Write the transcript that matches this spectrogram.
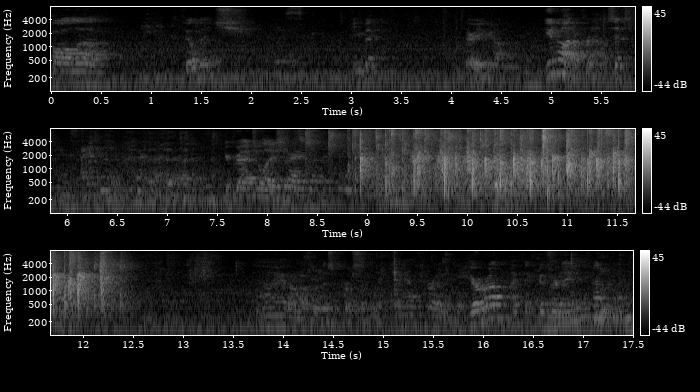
Paula Filbich. There you go. You know how to pronounce it. Congratulations. I don't know who this person is. Catherine Hara, I think is her name.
